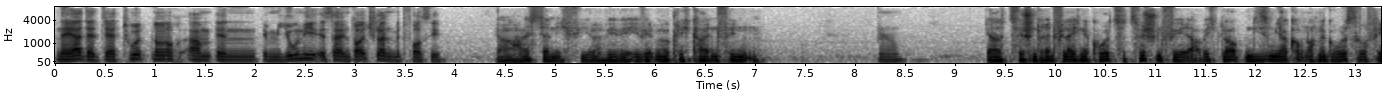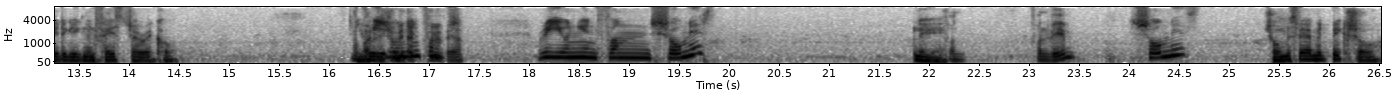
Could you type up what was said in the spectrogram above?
Naja, der, der tourt noch ähm, in, im Juni ist er in Deutschland mit Fossi. Ja, heißt ja nicht viel. WWE wird Möglichkeiten finden. Ja. Ja, zwischendrin vielleicht eine kurze Zwischenfehde, aber ich glaube, in diesem Jahr kommt noch eine größere Fehde gegen den Face Jericho. Die Wobei würde das schon wieder Reunion cool von- wäre. Reunion von Showmiz? Nee, Von, von wem? Showmiz? Showmiz wäre ja mit Big Show.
